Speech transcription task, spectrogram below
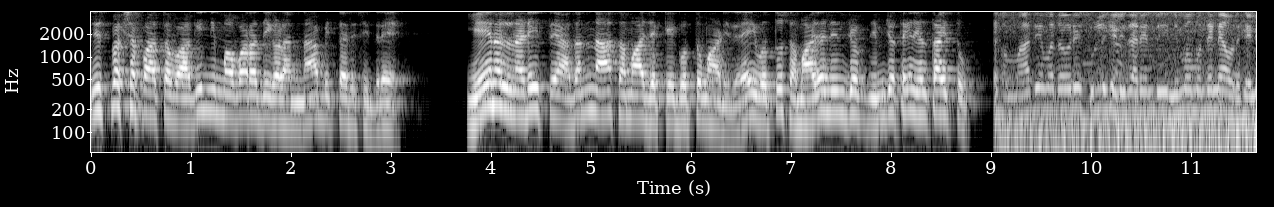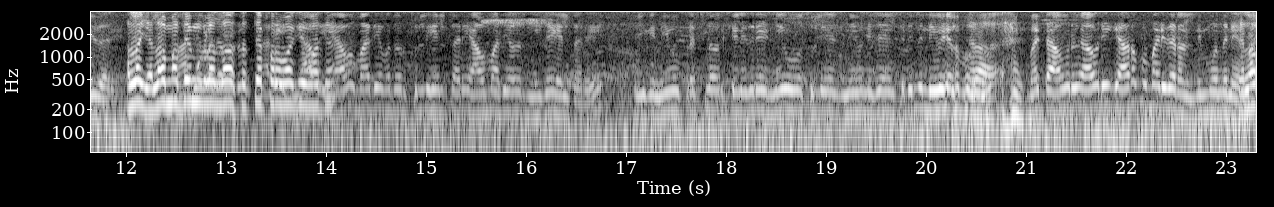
ನಿಷ್ಪಕ್ಷಪಾತವಾಗಿ ನಿಮ್ಮ ವರದಿಗಳನ್ನು ಬಿತ್ತರಿಸಿದರೆ, ಏನಲ್ಲಿ ನಡೆಯುತ್ತೆ ಅದನ್ನು ಸಮಾಜಕ್ಕೆ ಗೊತ್ತು ಮಾಡಿದರೆ, ಇವತ್ತು ಸಮಾಜ ನಿಮ್ಮ ಜೊ ನಿಮ್ಮ ಜೊತೆಗೆ ನಿಲ್ತಾ ಇತ್ತು. ಮಾಧ್ಯಮದವರೇ ಸುಳ್ಳು ಹೇಳಿದ್ದಾರೆ ಎಂದು ನಿಮ್ಮ ಮುಂದೆನೇ ಅವರು ಹೇಳಿದ್ದಾರೆ. ಅಲ್ಲ ಎಲ್ಲ ಮಾಧ್ಯಮಗಳೆಲ್ಲ ಸತ್ಯಪರವಾಗಿ ಯಾವ- ಮಾಧ್ಯಮದವರು ಸುಳ್ಳು ಹೇಳ್ತಾರೆ ಯಾವ ಮಾಧ್ಯಮದವರು ನಿಜ ಹೇಳ್ತಾರೆ ಈಗ ನೀವು ಪ್ರಶ್ನವ್ರು ಕೇಳಿದ್ರೆ ನೀವು ಸುಳ್ಳು ನೀವು ನಿಜ ಹೇಳ್ತೀರಿ ನೀವು ಹೇಳ್ಬೋದು. ಬಟ್ ಅವರು ಅವರಿಗೆ ಆರೋಪ ಮಾಡಿದಾರಲ್ಲ ನಿಮ್ಮ ಮುಂದೆ ಎಲ್ಲ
